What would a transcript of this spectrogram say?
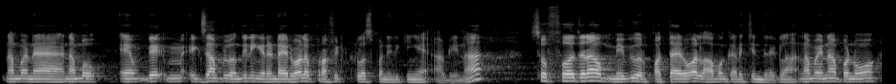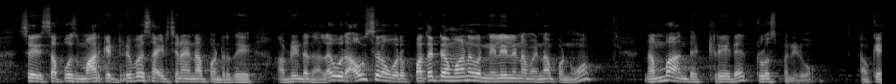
நம்ம ந- நம்ம எக்ஸாம்பிள் வந்து நீங்கள் ரெண்டாயிரரூவாவில் ப்ராஃபிட் க்ளோஸ் பண்ணியிருக்கீங்க அப்படின்னா ஸோ ஃபர்தராக மேபி ஒரு பத்தாயிரரூபா லாபம் கிடச்சிருந்துருக்கலாம். நம்ம என்ன பண்ணுவோம்? சரி சப்போஸ் மார்க்கெட் ரிவர்ஸ் ஆகிடுச்சுன்னா என்ன பண்ணுறது அப்படின்றதுனால ஒரு அவசரம் ஒரு பதட்டமான ஒரு நிலையில் நம்ம என்ன பண்ணுவோம்? நம்ம அந்த ட்ரேடை க்ளோஸ் பண்ணிவிடுவோம் ஓகே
